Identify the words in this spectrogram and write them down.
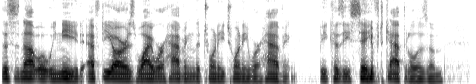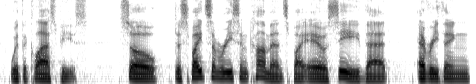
This is not what we need. FDR is why we're having the 2020 we're having, because he saved capitalism with the class peace. So, despite some recent comments by AOC that everything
